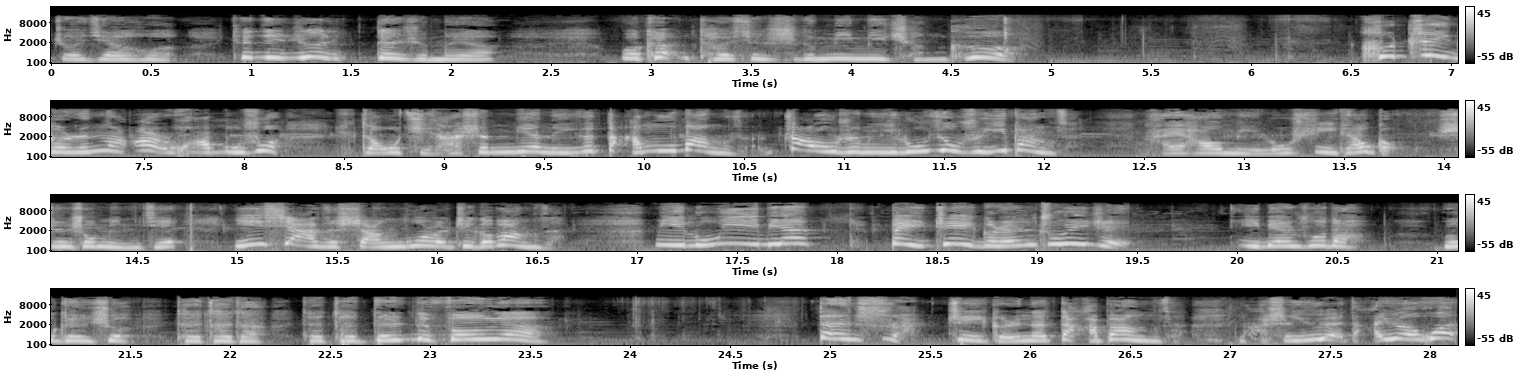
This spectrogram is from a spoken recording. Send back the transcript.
这家伙他在这里干什么呀？我看他像是个秘密乘客。”可这个人呢，二话不说，勾起他身边的一个大木棒子，照着米卢就是一棒子。还好米卢是一条狗，身手敏捷，一下子闪过了这个棒子。米卢一边被这个人追着，一边说道：“我敢说，他他他他他真的疯了。”但是啊，这个人的大棒子那是越打越欢。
